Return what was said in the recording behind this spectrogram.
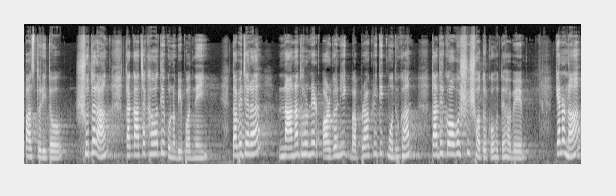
পাস্তরিত। সুতরাং তা কাঁচা খাওয়াতে কোনো বিপদ নেই। তবে যারা নানা ধরনের অর্গানিক বা প্রাকৃতিক মধু খান, তাদেরকে অবশ্যই সতর্ক হতে হবে। কেননা,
